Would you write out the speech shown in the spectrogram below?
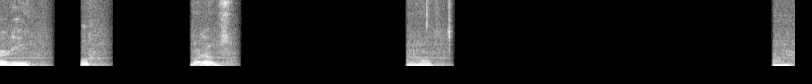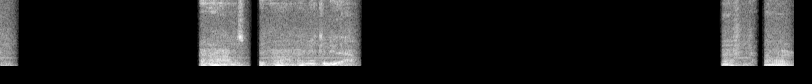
30. Ooh. More of those. Um. Oh, maybe I can do that. Enough power.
